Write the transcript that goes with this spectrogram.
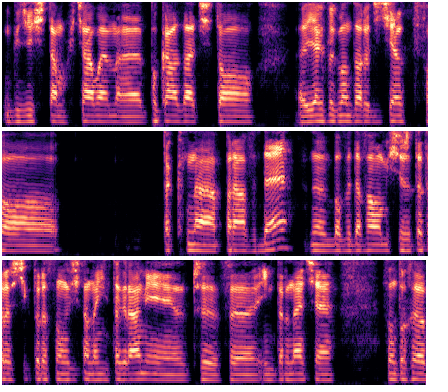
gdzieś tam chciałem e, pokazać to, jak wygląda rodzicielstwo tak naprawdę, bo wydawało mi się, że te treści, które są gdzieś tam na Instagramie czy w internecie, są trochę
